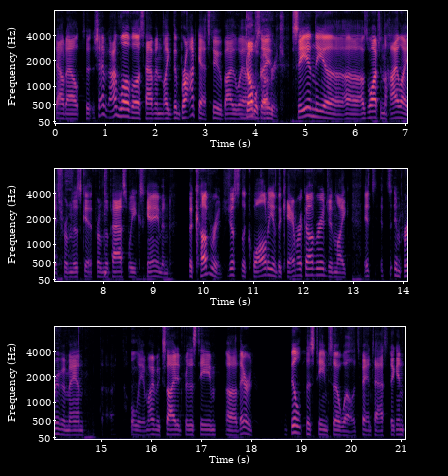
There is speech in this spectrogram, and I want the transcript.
shout out to shout, I love us having like the broadcast too. By the way, I Double say, coverage. Seeing the uh, uh, I was watching the highlights from this ga- from the past week's game and the coverage, just the quality of the camera coverage and like it's it's improving, man. Uh, totally, am I'm excited for this team. Uh, they're built this team so well. It's fantastic, and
